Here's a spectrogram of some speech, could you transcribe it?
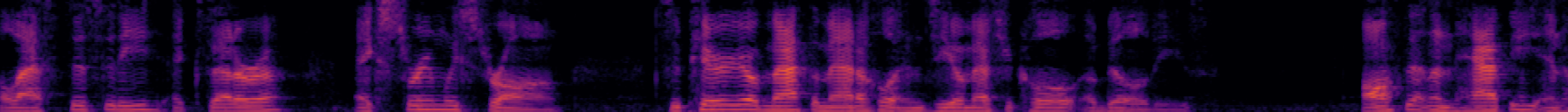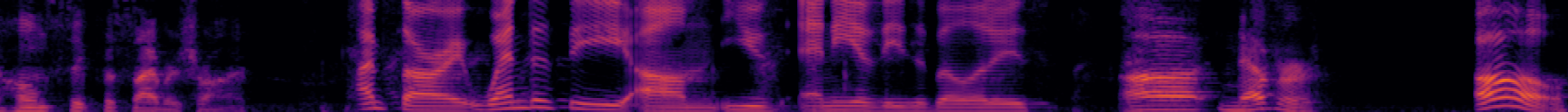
elasticity, etc. Extremely strong. Superior mathematical and geometrical abilities. Often unhappy and homesick for Cybertron. I'm sorry. When does he um use any of these abilities? Uh, never. Oh,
